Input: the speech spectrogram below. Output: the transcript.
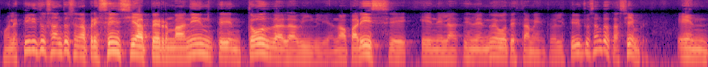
Como el Espíritu Santo es una presencia permanente en toda la Biblia, no aparece en el, en el Nuevo Testamento. El Espíritu Santo está siempre, en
